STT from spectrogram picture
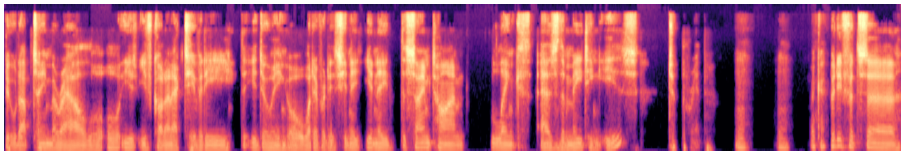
build up team morale or, or you, you've got an activity that you're doing or whatever it is. You need you need the same time length as the meeting is to prep. Okay. But if it's uh,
